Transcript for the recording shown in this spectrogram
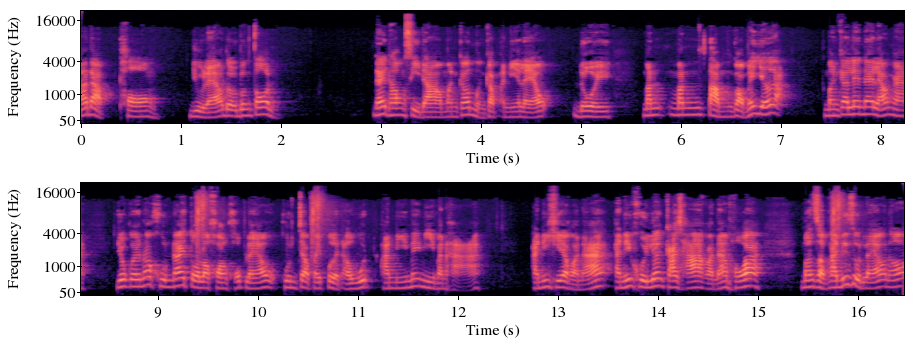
ระดับทองอยู่แล้วโดยเบื้องต้น ได้ทองสีดาวมันก็เหมือนกับอันนี้แล้ว โดยมันมันต่ำกว่าไม่เยอะอะมันก็เล่นได้แล้วไงยกเว้นว่าคุณได้ตัวละครครบแล้ว คุณจะไปเปิดอาวุธ อันนี้ไม่มีปัญหา อันนี้เคลียร์ก่อนนะ อันนี้คุยเรื่องกาชาก่อนนะ เพราะว่า มันสำคัญที่สุดแล้วเนาะ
